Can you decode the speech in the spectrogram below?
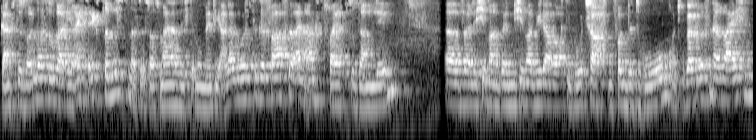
ganz besonders sogar die Rechtsextremisten. Das ist aus meiner Sicht im Moment die allergrößte Gefahr für ein angstfreies Zusammenleben, äh, weil, ich immer, weil mich immer wieder auch die Botschaften von Bedrohung und Übergriffen erreichen.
